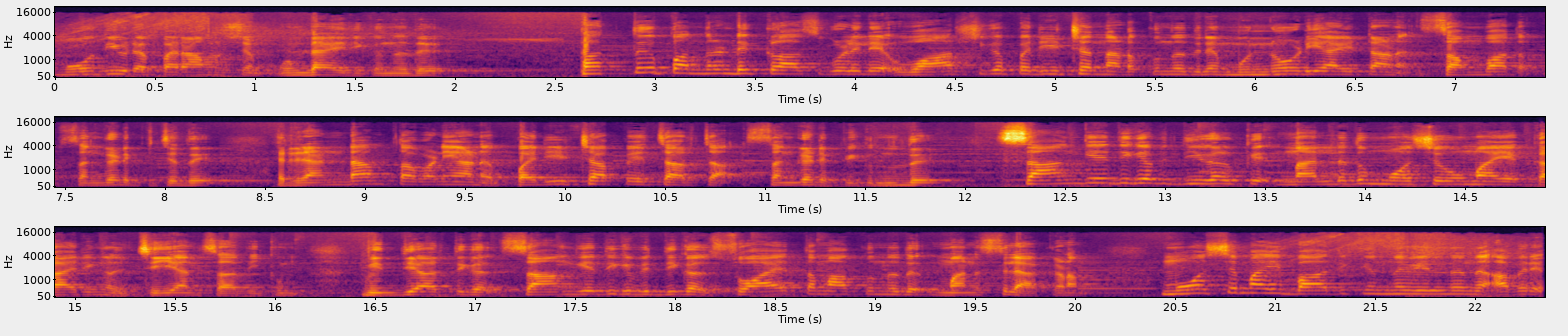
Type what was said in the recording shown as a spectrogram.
മോദിയുടെ പരാമർശം ഉണ്ടായിരിക്കുന്നത് പത്ത് പന്ത്രണ്ട് ക്ലാസ്സുകളിലെ വാർഷിക പരീക്ഷ നടക്കുന്നതിന് മുന്നോടിയായിട്ടാണ് സംവാദം സംഘടിപ്പിച്ചത്. രണ്ടാം തവണയാണ് പരീക്ഷാ പേ ചർച്ച സംഘടിപ്പിക്കുന്നത്. സാങ്കേതിക വിദ്യകൾക്ക് നല്ലതും മോശവുമായ കാര്യങ്ങൾ ചെയ്യാൻ സാധിക്കും. വിദ്യാർത്ഥികൾ സാങ്കേതിക വിദ്യകൾ സ്വായത്തമാക്കുന്നത് മനസ്സിലാക്കണം. മോശമായി ബാധിക്കുന്നവയിൽ നിന്ന് അവരെ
